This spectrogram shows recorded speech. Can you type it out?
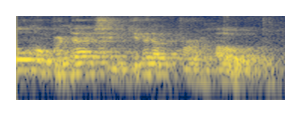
Local production, give it up for Hope.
